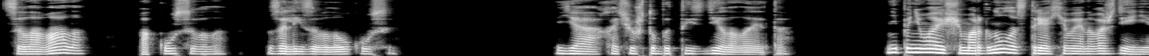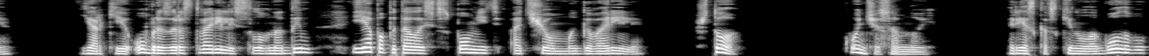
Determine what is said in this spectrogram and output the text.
Целовала, покусывала, зализывала укусы. «Я хочу, чтобы ты сделала это», непонимающе моргнула, стряхивая наваждение. Яркие образы растворились, словно дым, и я попыталась вспомнить, о чем мы говорили. Что? Кончи со мной. Резко вскинула голову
